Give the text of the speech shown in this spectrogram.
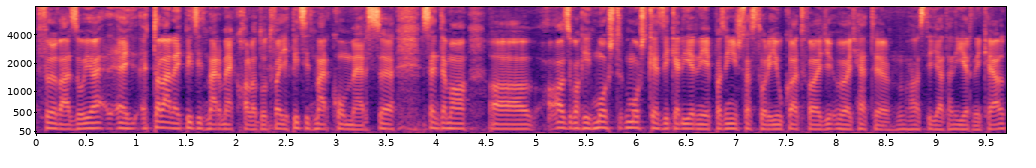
fölvázolja, talán egy picit már meghaladott, vagy egy picit már commerce. Szerintem a, a azok, akik most, most kezdik el írni épp az Instastoryukat, vagy, vagy hát ha azt egyáltalán írni kell,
